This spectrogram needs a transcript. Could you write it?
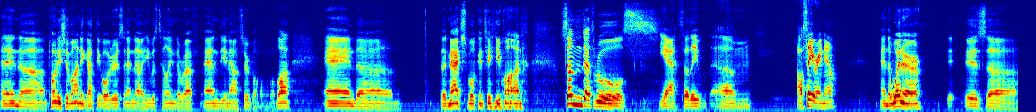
And then uh, Tony Schiavone got the orders and uh, he was telling the ref and the announcer, blah, blah, blah, blah, blah. And uh, the match will continue on. Sudden death rules. Yeah. So they, um, I'll say it right now. And the winner is uh,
